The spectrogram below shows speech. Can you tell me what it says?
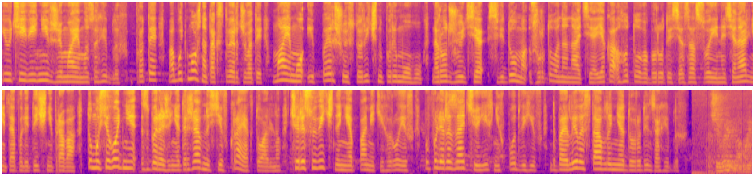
І у цій війні вже маємо загиблих. Проте, мабуть, можна так стверджувати, маємо і першу історичну перемогу. Народжується свідома, згуртована нація, яка готова боротися за свої національні та політичні права. Тому сьогодні збереження державності вкрай актуально. Через увічнення пам'яті героїв, популяризацію їхніх подвигів, дбайливе ставлення до родин загиблих. Очевидно, ми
